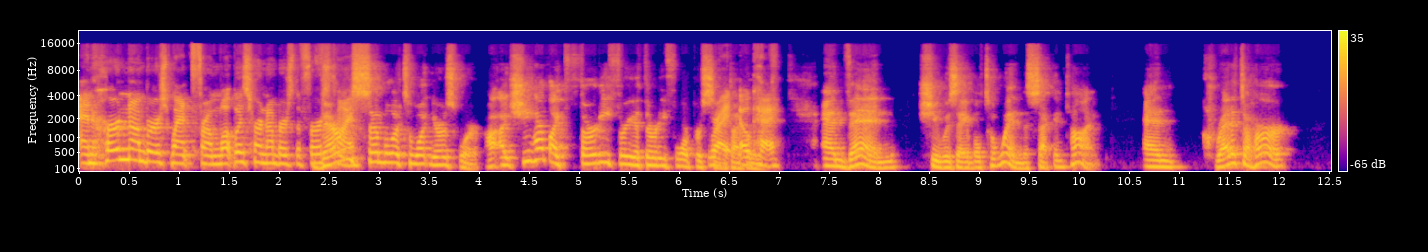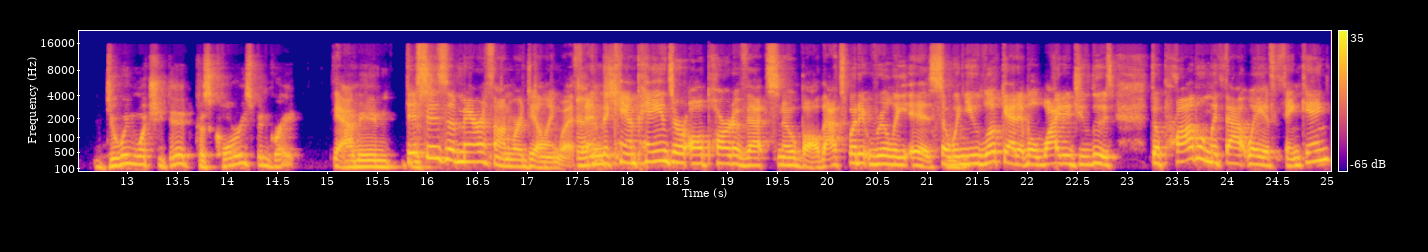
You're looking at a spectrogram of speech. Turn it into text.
And her numbers went from what was her numbers the first Very time? Very similar to what yours were. I, she had like 33 or 34 percent. Right. Okay. And then she was able to win the second time. And credit to her doing what she did because Cori's been great. Yeah. I mean, this is a marathon we're dealing with. It and the campaigns are all part of that snowball. That's what it really is. So Mm-hmm. when you look at it, well, why did you lose? The problem with that way of thinking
